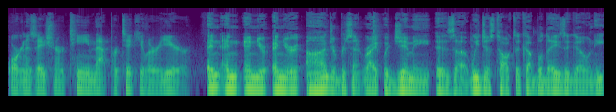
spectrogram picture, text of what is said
organization or team that particular year. And and and you're and you're hundred percent right with Jimmy. Is uh, we just talked a couple days ago, and he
